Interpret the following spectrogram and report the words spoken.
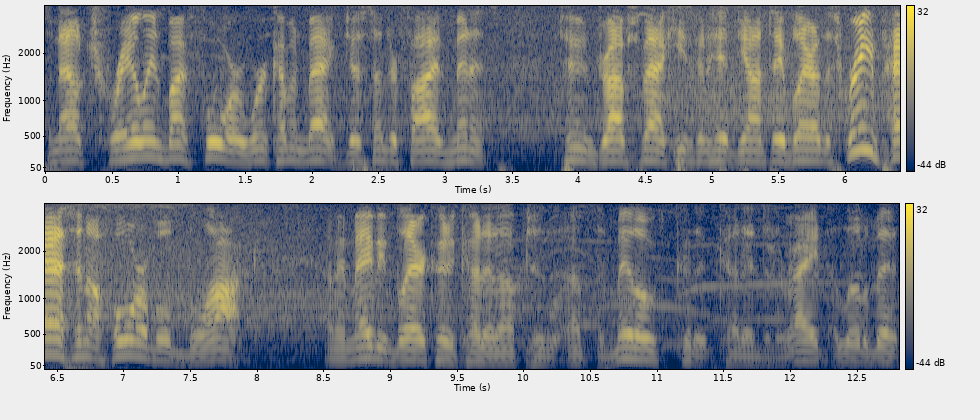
So now trailing by four, we're coming back just under five minutes. Tune drops back. He's going to hit Deontay Blair on the screen pass and a horrible block I mean, maybe Blair could have cut it up to the, up the middle, could have cut it to the right a little bit,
